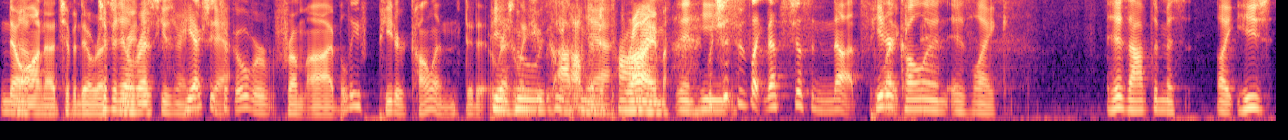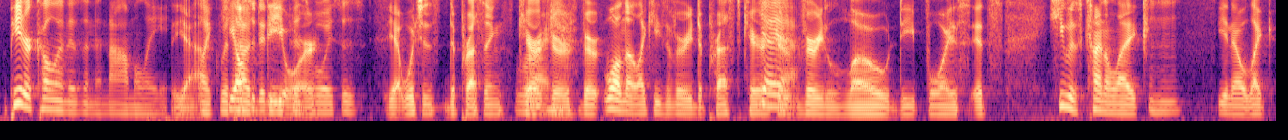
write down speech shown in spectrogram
no, on uh, Chip 'n Dale Rescue Chip 'n Dale Rangers. Rescue He actually yeah. took over from, uh, I believe, Peter Cullen did it Yeah, originally. who was who's Optimus Prime, Prime. And he- which is like that's just nuts. Peter like, Cullen is like his Optimus. Like he's Peter Cullen is an anomaly. Yeah. Like with He also how did deep his Eeyore. voice is. Yeah, which is depressing Right. character. Very well, no, like he's a very depressed character, yeah. very low, deep voice. It's he was kind of like, Mm-hmm. you know, like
